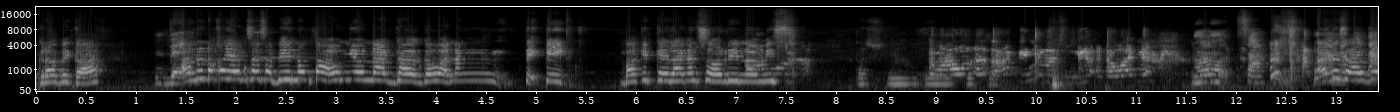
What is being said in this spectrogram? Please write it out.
Grabe ka. Hindi. Ano na kaya ang sasabihin ng taong yun na gagawa ng t- cake? Bakit kailangan sorry na Miss? Tumawa na sa akin yung ginagawa niya. Mama, sa akin. Ano sabi?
